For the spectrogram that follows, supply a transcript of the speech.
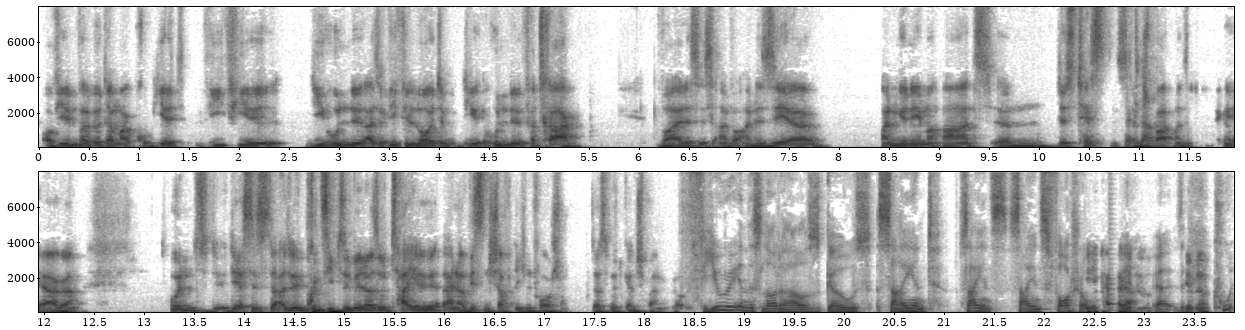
Auf jeden Fall wird da mal probiert, wie viel die Hunde, also wie viele Leute die Hunde vertragen. Weil es ist einfach eine sehr angenehme Art ähm, des Testens. Ja, Dann spart man sich eine Menge Ärger. Und das ist, also im Prinzip sind wir da so Teil einer wissenschaftlichen Forschung. Das wird ganz spannend, glaube ich. Fury in the Slaughterhouse goes Science, Science, Science Forschung. Ja, Ja, genau. ja, Genau. cool,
